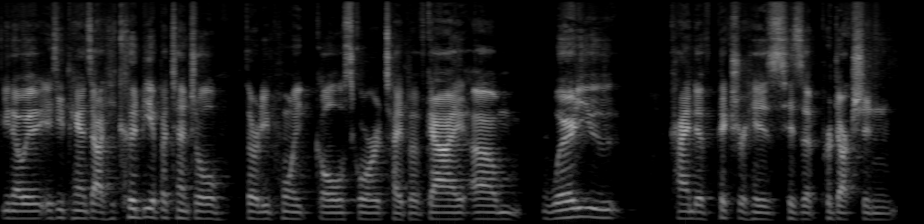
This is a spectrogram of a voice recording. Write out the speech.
you know if he pans out he could be a potential 30 point goal scorer type of guy um where do you kind of picture his his uh, production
